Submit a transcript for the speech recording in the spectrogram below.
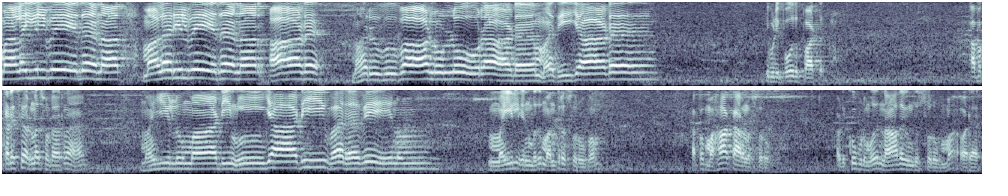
மலையில் வேதனார் மலரில் வேதனார் ஆட. மறுவு வானுள்ளோராட மதியாட. இப்படி போகுது பாட்டு. அப்போ கடைசி அவர் என்ன சொல்கிறாருன்னா மயிலுமாடி நீயாடி வரவேணும். மயில் என்பது மந்திர ஸ்வரூபம் அப்போ மகாகாரண ஸ்வரூபம். அப்படி கூப்பிடும்போது நாதவிந்த ஸ்வரூபமாக வரார்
